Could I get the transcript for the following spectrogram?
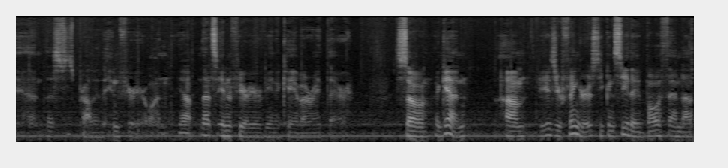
And this is probably the inferior one. Yep, that's inferior vena cava right there. So again, um, if you use your fingers, you can see they both end up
